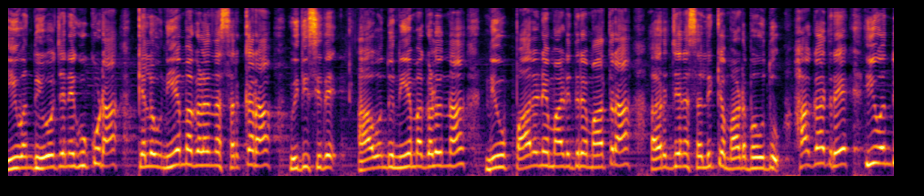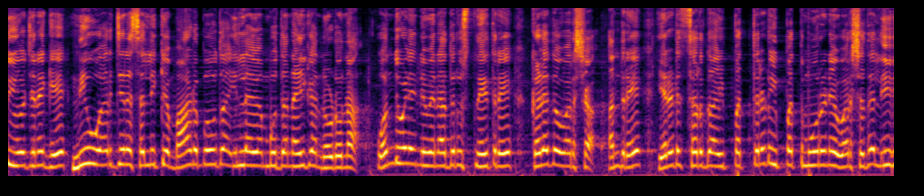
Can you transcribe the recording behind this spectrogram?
ಈ ಒಂದು ಯೋಜನೆಗೂ ಕೂಡ ಕೆಲವು ನಿಯಮಗಳನ್ನು ಸರ್ಕಾರ ವಿಧಿಸಿದೆ. ಆ ಒಂದು ನಿಯಮಗಳನ್ನು ನೀವು ಪಾಲನೆ ಮಾಡಿದರೆ ಮಾತ್ರ ಅರ್ಜಿನ ಸಲ್ಲಿಕೆ ಮಾಡಬಹುದು. ಹಾಗಾದರೆ ಈ ಒಂದು ಯೋಜನೆಗೆ ನೀವು ಅರ್ಜಿನ ಸಲ್ಲಿಕೆ ಮಾಡಬಹುದಾ ಇಲ್ಲ ಎಂಬುದನ್ನು ಈಗ ನೋಡೋಣ. ಒಂದು ವೇಳೆ ನೀವೇನಾದರೂ ಸ್ನೇಹಿತರೆ, ಕಳೆದ ವರ್ಷ, ಅಂದರೆ ಎರಡು ಸಾವಿರದ ಇಪ್ಪತ್ತೆರಡು ಇಪ್ಪತ್ತ್ ವರ್ಷದಲ್ಲಿ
